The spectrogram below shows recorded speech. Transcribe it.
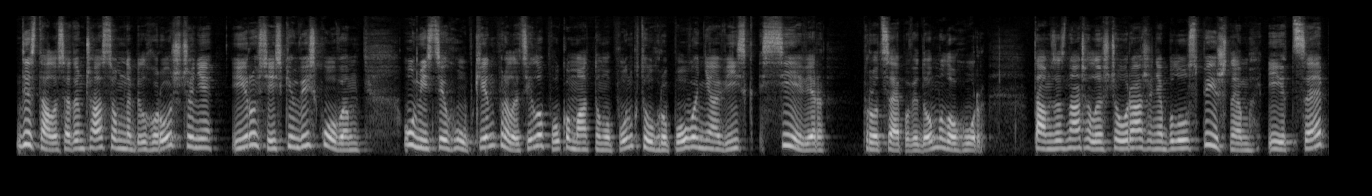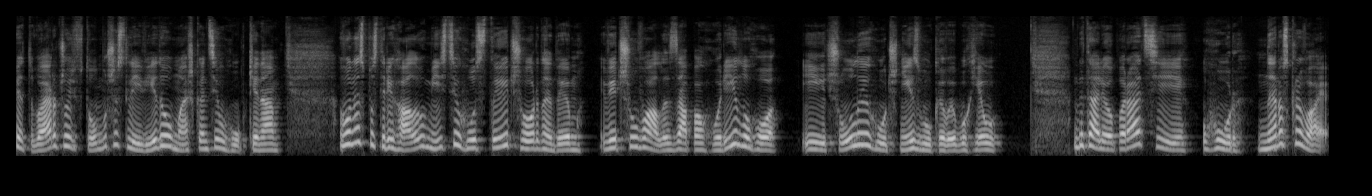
Дісталося тим часом на Білгородщині і російським військовим. У місті Губкін прилетіло по командному пункту угруповання військ Сєвєр. Про це повідомило ГУР. Там зазначили, що ураження було успішним, і це підтверджують в тому числі відео мешканців Губкіна. Вони спостерігали у місті густий чорний дим, відчували запах горілого і чули гучні звуки вибухів. Деталі операції ГУР не розкриває,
